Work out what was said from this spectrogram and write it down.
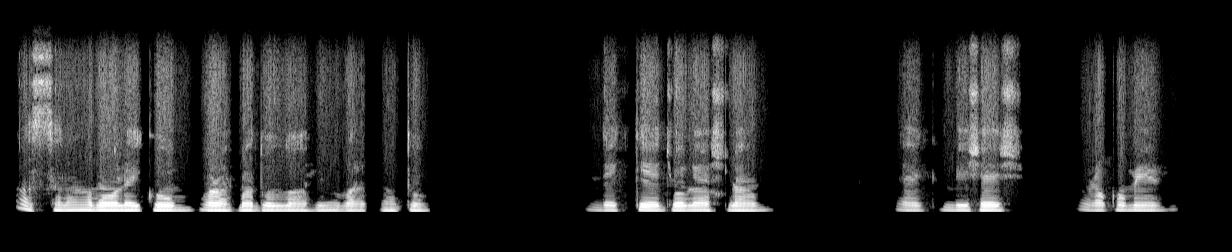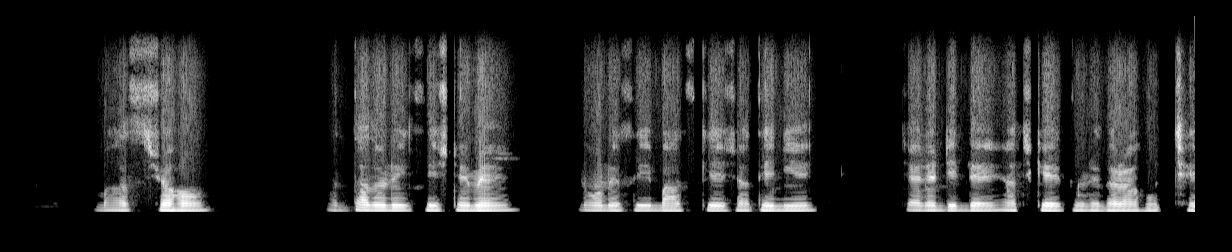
আসসালামু আলাইকুম রহমতুল্লাহি দেখতে চলে আসলাম এক বিশেষ রকমের বাস সহ অত্যাধুনিক সিস্টেমে নন এসি বাসকে সাথে নিয়ে চ্যানেলটিতে আজকে তুলে ধরা হচ্ছে।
